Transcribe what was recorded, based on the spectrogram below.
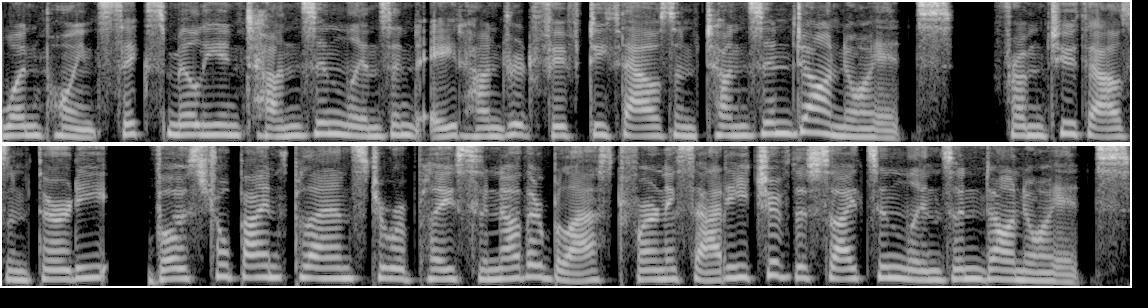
1.6 million tons in Linz and 850,000 tons in Donawitz. From 2030, Voestalpine plans to replace another blast furnace at each of the sites in Linz and Donawitz.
